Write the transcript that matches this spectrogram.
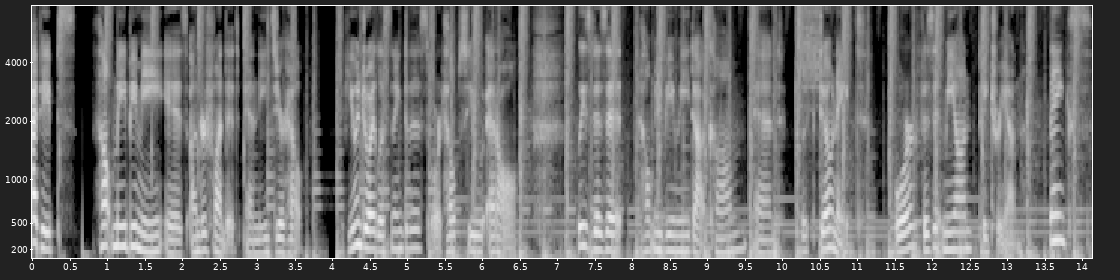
Hi, peeps. Help Me Be Me is underfunded and needs your help. If you enjoy listening to this or it helps you at all, please visit helpmebeme.com and click donate or visit me on Patreon. Thanks.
